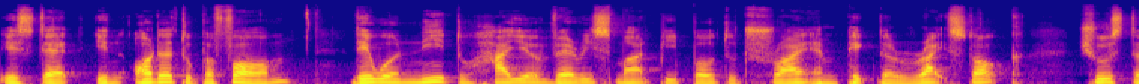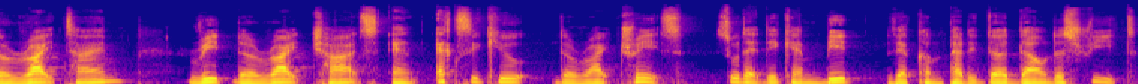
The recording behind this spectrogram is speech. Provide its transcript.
is that in order to perform, they will need to hire very smart people to try and pick the right stock, choose the right time, read the right charts, and execute the right trades so that they can beat their competitor down the street.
